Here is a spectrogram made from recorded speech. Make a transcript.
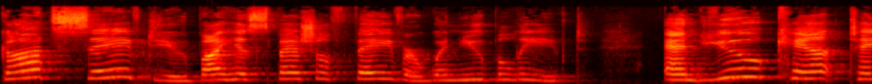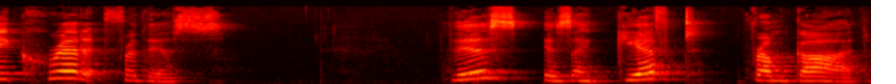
God saved you by his special favor when you believed. And you can't take credit for this. This is a gift from God.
